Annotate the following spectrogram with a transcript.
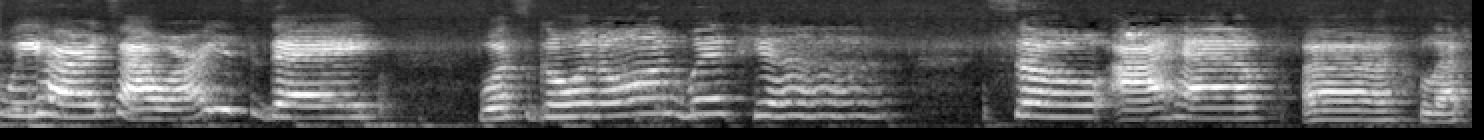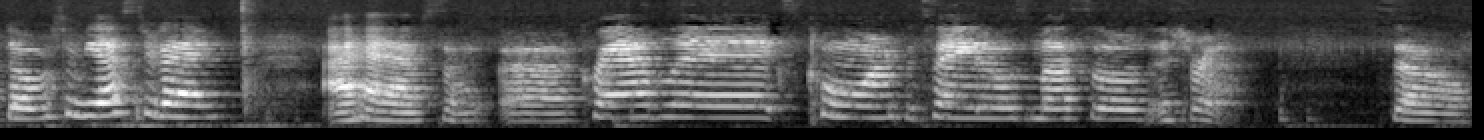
sweethearts, how are you today? What's going on with you? So I have uh, leftovers from yesterday. I have some uh, crab legs, corn, potatoes, mussels, and shrimp. So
